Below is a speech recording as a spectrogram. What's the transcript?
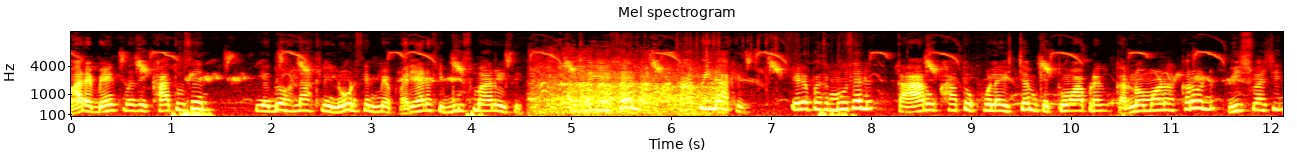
મારે બેંકમાંથી ખાતું છે ને એ દોઢ લાખની લોન છે ને મેં ભર્યા નથી બૂસ મારેલ છે. એટલે એ છે ને કાપી નાખે. એટલે પછી હું છે ને તારું ખાતું ખોલાવીશ. ચમકે તું આપણે ઘરનો માણસ કરો ને વિશ્વાસી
